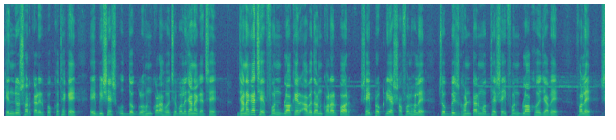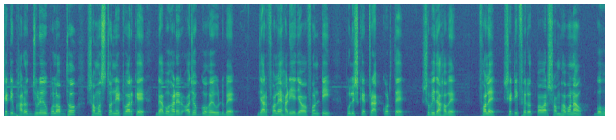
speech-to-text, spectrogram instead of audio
কেন্দ্রীয় সরকারের পক্ষ থেকে এই বিশেষ উদ্যোগ গ্রহণ করা হয়েছে বলে জানা গেছে। জানা গেছে, ফোন ব্লকের আবেদন করার পর সেই প্রক্রিয়া সফল হলে চব্বিশ ঘণ্টার মধ্যে সেই ফোন ব্লক হয়ে যাবে। ফলে সেটি ভারত জুড়ে উপলব্ধ সমস্ত নেটওয়ার্কে ব্যবহারের অযোগ্য হয়ে উঠবে, যার ফলে হারিয়ে যাওয়া ফোনটি পুলিশকে ট্র্যাক করতে সুবিধা হবে। ফলে সেটি ফেরত পাওয়ার সম্ভাবনাও বহু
